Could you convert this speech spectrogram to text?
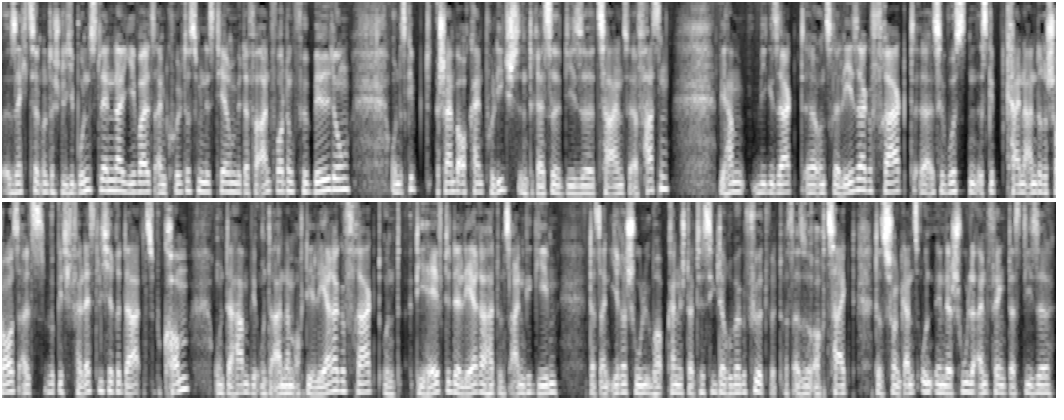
16 unterschiedliche Bundesländer, jeweils ein Kultusministerium mit der Verantwortung für Bildung. Und es gibt scheinbar auch kein politisches Interesse, diese Zahlen zu erfassen. Wir haben, wie gesagt, äh, unsere Leser gefragt, äh, als wir wussten, es gibt keine andere Chance, als wirklich verlässlichere Daten zu bekommen. Und da haben wir unter anderem auch die Lehrer gefragt. Und die Hälfte der Lehrer hat uns angegeben, dass an ihrer Schule überhaupt keine Statistik Statistik darüber geführt wird, was also auch zeigt, dass es schon ganz unten in der Schule anfängt, dass diese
